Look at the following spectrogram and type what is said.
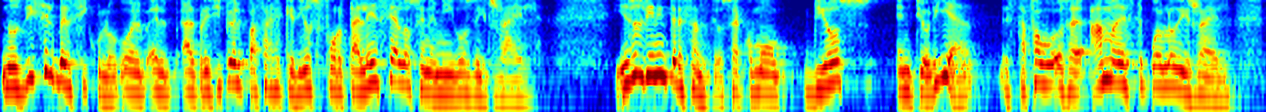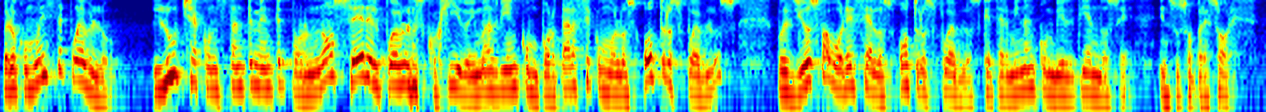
nos dice el versículo, o al principio del pasaje, que Dios fortalece a los enemigos de Israel. Y eso es bien interesante, o sea, como Dios en teoría está o sea, ama a este pueblo de Israel, pero como este pueblo lucha constantemente por no ser el pueblo escogido y más bien comportarse como los otros pueblos, pues Dios favorece a los otros pueblos que terminan convirtiéndose en sus opresores.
